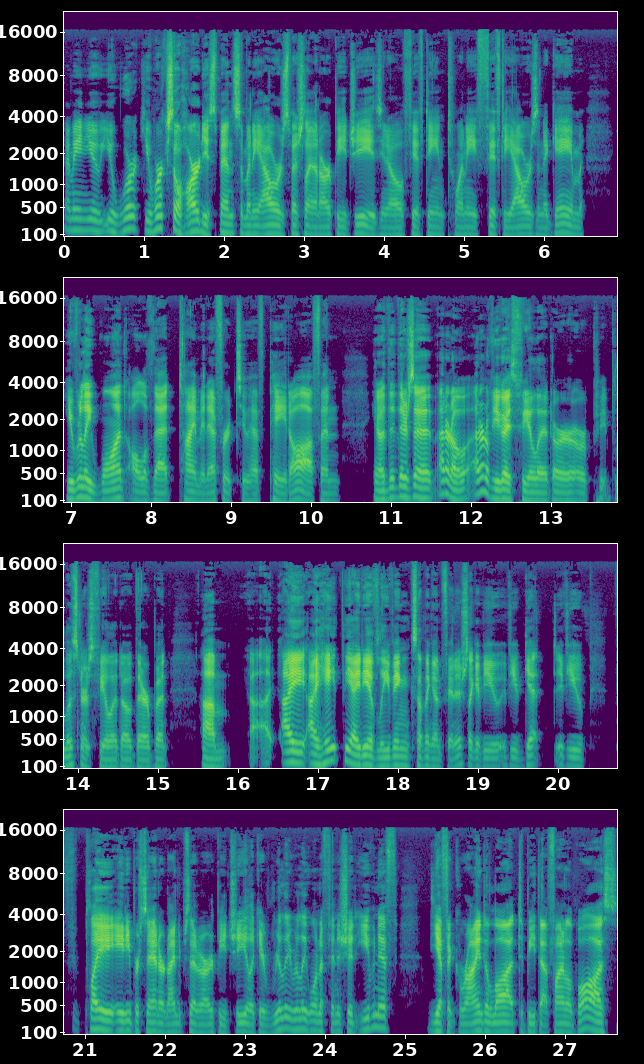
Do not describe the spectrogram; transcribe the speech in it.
I mean, you you work you work so hard, you spend so many hours, especially on RPGs. You know, 15, 20, 50 hours in a game. You really want all of that time and effort to have paid off, and you know, there's a I don't know I don't know if you guys feel it or or listeners feel it out there, but um, I, I I hate the idea of leaving something unfinished. Like if you if you get if you play 80% or 90% of an RPG, like you really really want to finish it, even if you have to grind a lot to beat that final boss.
